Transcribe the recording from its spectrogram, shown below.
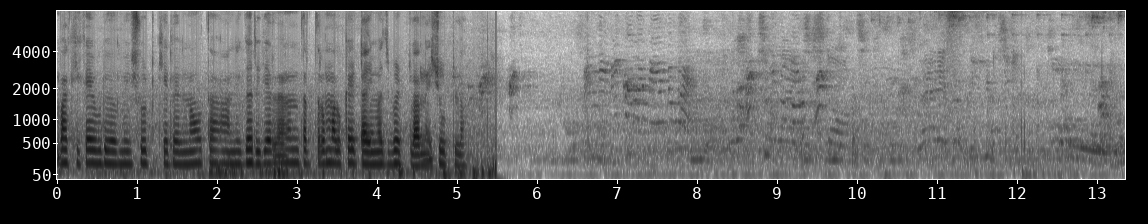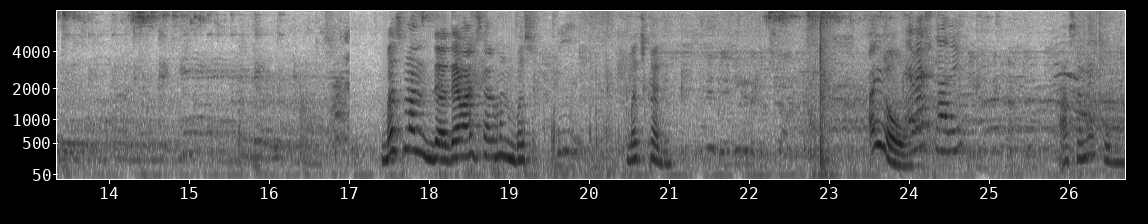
बाकी काही व्हिडिओ मी शूट केलेला नव्हता. आणि घरी गेल्यानंतर तर मला काही टाईमच भेटला नाही शूटला. बस मन देवांश सर म्हण बस. बस खाली. अयो. असं नाही करू.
